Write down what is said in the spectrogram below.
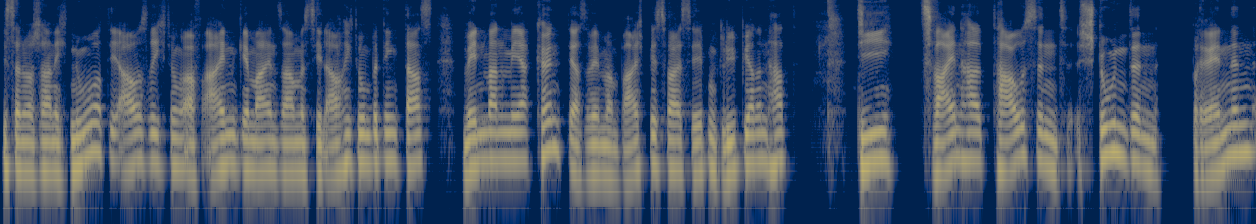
ist dann wahrscheinlich nur die Ausrichtung auf ein gemeinsames Ziel auch nicht unbedingt das, wenn man mehr könnte. Also wenn man beispielsweise eben Glühbirnen hat, die zweieinhalbtausend Stunden brennen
